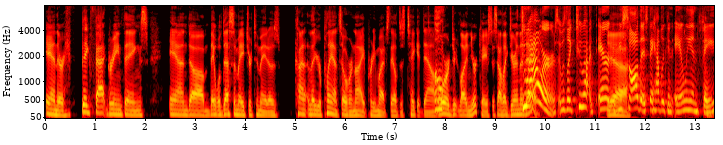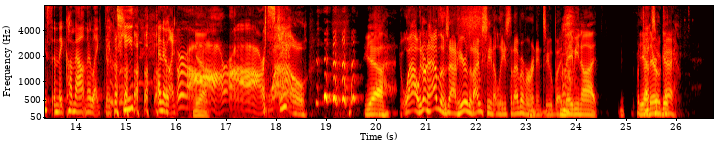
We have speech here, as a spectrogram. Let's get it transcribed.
and they're big, fat green things, and um, they will decimate your tomatoes. Kind of your plants overnight, pretty much. They'll just take it down, Oh. or do, like in your case, it sounds like during the two day. hours. It was like two hours. Eric, if you saw this, they have like an alien face and they come out and they're like, they have teeth and they're like, Yeah. Wow. Yeah, Wow. We don't have those out here that I've seen, at least, that I've ever run into, but, maybe not. but yeah, that's they're- okay. they're-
